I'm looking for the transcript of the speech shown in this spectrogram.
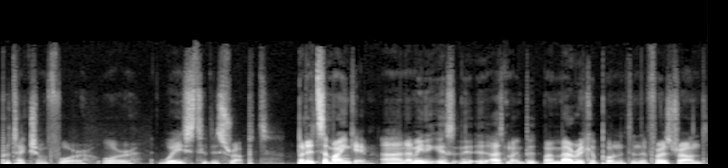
protection for or ways to disrupt but it's a mind game. And I mean, as my my Maverick opponent in the first round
